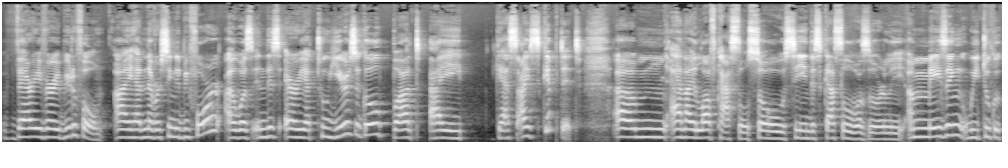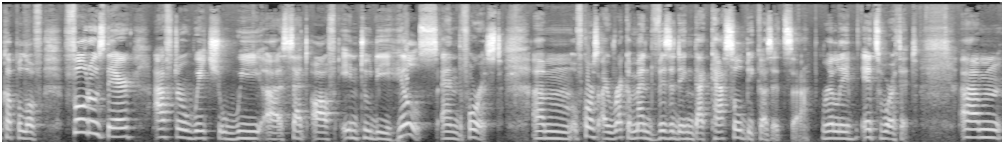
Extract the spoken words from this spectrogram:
very, very beautiful. I had never seen it before. I was in this area two years ago, but I guess I skipped it. Um, and I love castles, so seeing this castle was really amazing. We took a couple of photos there, after which we uh, set off into the hills and the forest. Um, of course, I recommend visiting that castle because it's uh, really it's worth it. Um,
